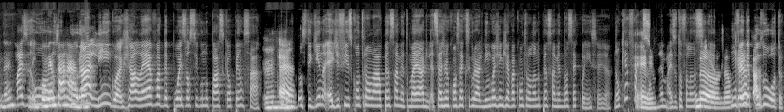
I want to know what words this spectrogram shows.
né? Mas Nem o comentar segurar nada. a língua já leva depois ao segundo passo, que é o pensar. Uhum. É. Conseguindo, é difícil controlar o pensamento, mas a- se a gente consegue segurar a língua, a gente já vai controlando o pensamento na sequência já. Não que é fácil, né? Mas eu tô falando assim, é, Não, não um vem é depois fácil. do outro.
